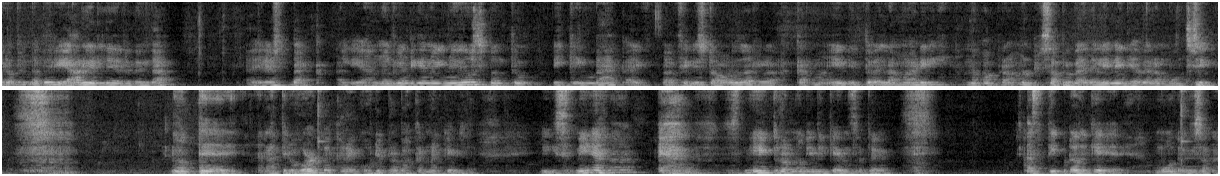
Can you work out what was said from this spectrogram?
ಇರೋದ್ರಿಂದ ಬೇರೆ ಯಾರು ಇಲ್ಲೇ ಇರೋದ್ರಿಂದ ಐ ರೆಸ್ಟ್ ಬ್ಯಾಕ್ ಅಲ್ಲಿ ಹನ್ನೊಂದು ಗಂಟೆಗೆ ನ್ಯೂಸ್ ಬಂತು. We came back I finished all ಕರ್ಮ ಏನಿತ್ತು ಎಲ್ಲ ಮಾಡಿ ನಮ್ಮ ಬ್ರಾಹ್ಮಣ ಸಂಪ್ರದಾಯದಲ್ಲಿ ಏನಿದೆಯೋ ಅದನ್ನು ಮುಗಿಸಿ. ಮತ್ತೆ ರಾತ್ರಿ ಹೊರಡ್ಬೇಕಾದ್ರೆ ಕೋಟಿ ಪ್ರಭಾಕರ್ನ ಕೇಳಿದೆ. ಈ ಸ್ನೇಹ, ಸ್ನೇಹಿತರು ಅನ್ನೋದು ಇದಕ್ಕೆ ಅನಿಸುತ್ತೆ. ಅಸ್ಥಿ ಬಿಡೋದಕ್ಕೆ ಮೂರು ದಿವಸ ನಾ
